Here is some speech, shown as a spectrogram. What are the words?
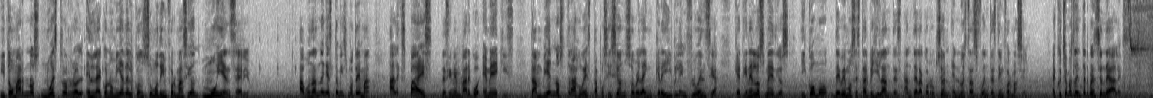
y tomarnos nuestro rol en la economía del consumo de información muy en serio. Abundando en este mismo tema, Alex Páez, de Sin embargo MX, también nos trajo esta posición sobre la increíble influencia que tienen los medios y cómo debemos estar vigilantes ante la corrupción en nuestras fuentes de información. Escuchemos la intervención de Alex.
